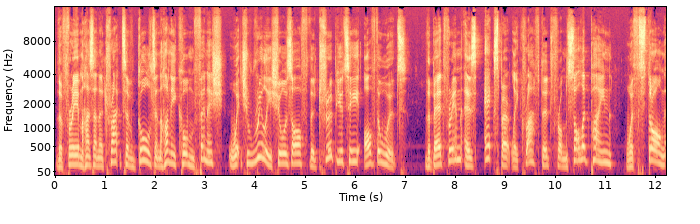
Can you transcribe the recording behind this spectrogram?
The frame has an attractive golden honeycomb finish, which really shows off the true beauty of the wood. The bed frame is expertly crafted from solid pine with strong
